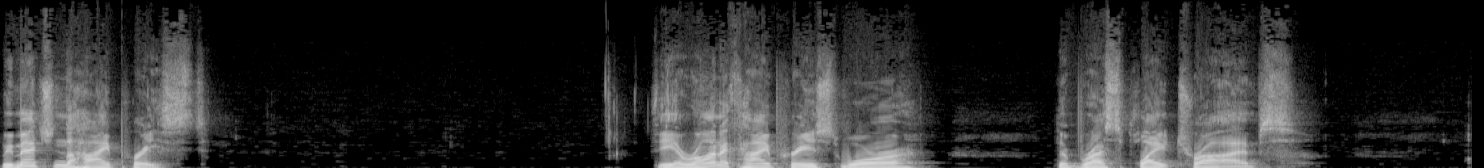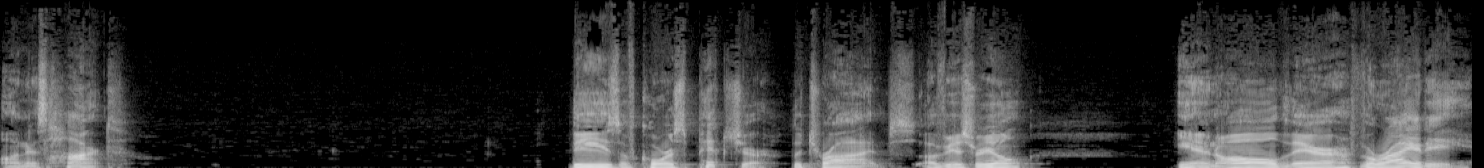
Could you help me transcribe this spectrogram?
We mentioned the high priest. The Aaronic high priest wore the breastplate tribes on his heart. These, of course, picture the tribes of Israel in all their variety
